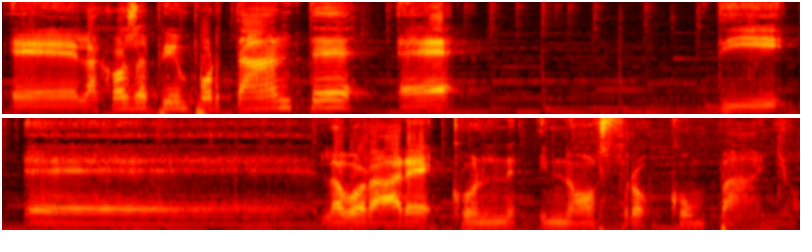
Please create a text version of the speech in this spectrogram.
eh, la cosa più importante è di eh, lavorare con il nostro compagno.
